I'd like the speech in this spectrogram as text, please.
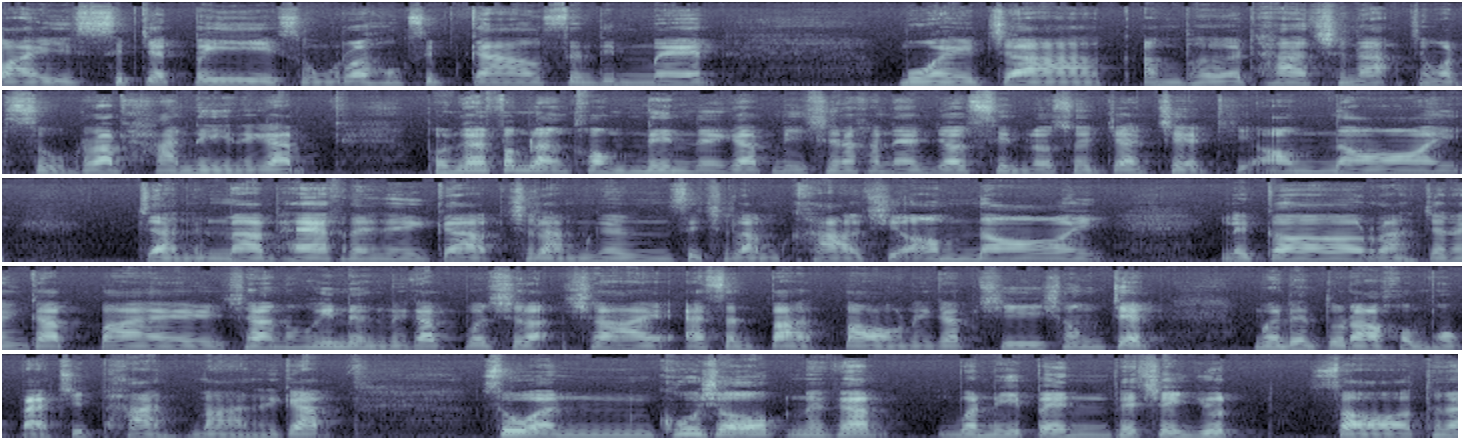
วัย 17 ปี สูง 169 เซนติเมตรมวยจากอำเภอท่าชนะจังหวัดสุราษฎร์ธานีนะครับ ผลงานฟอร์มหลังของนินนะครับมีชนะคะแนนยอดสินลดส่วนจากเจ็ดที่อ้อมน้อย จากนั้นมาแพ้คะแนนให้กับฉลามเงินสิฉลามขาวที่อ้อมน้อย แล้วก็หลังจากนั้นครับไปชาติที่หนึ่งนะครับวัชระชัยแอสสันป่าตองนะครับที่ช่อง 7 เมื่อเดือนตุลาคม 68 ที่ผ่านมานะครับส่วนคู่ชกนะครับวันนี้เป็นเพชรยุทธสธน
